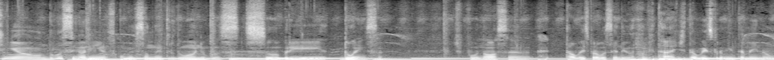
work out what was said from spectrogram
Tinham duas senhorinhas conversando dentro do ônibus sobre doença. Tipo, nossa, talvez para você nenhuma novidade, talvez para mim também não.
